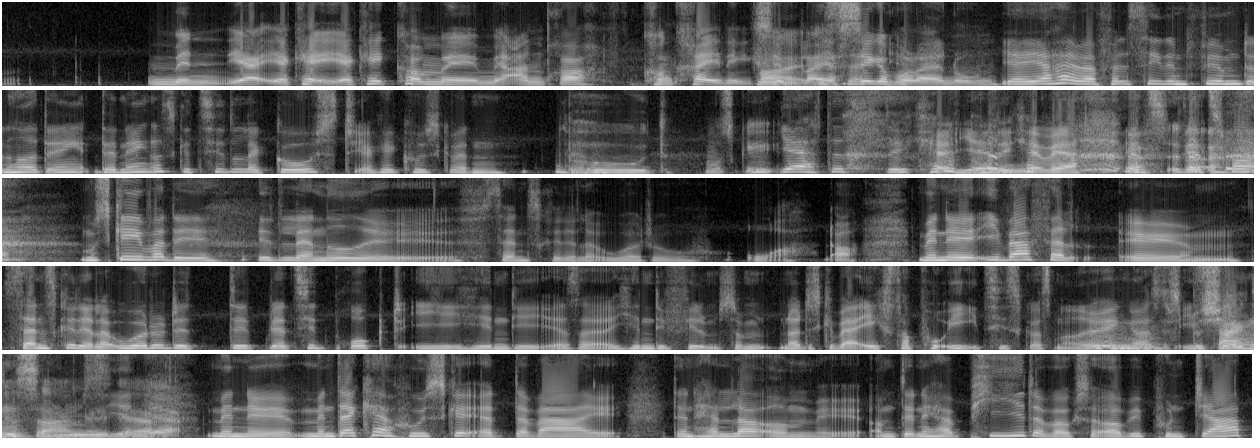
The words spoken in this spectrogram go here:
men jeg, jeg, kan, jeg kan ikke komme med, med andre konkrete eksempler. Nej, altså, jeg er altså, sikker på, at der er nogen. Ja, jeg har i hvert fald set en film, den hedder, den, den engelske titel er Ghost. Jeg kan ikke huske, hvad den... den Hood, måske. Ja, det, det, kan, ja, det kan være. Jeg, jeg tror, måske var det et eller andet øh, sanskrit eller urdu ord. Nå. Men øh, i hvert fald, øh, sanskrit eller urdu, det, det bliver tit brugt i hindi, altså i hindi-film, som, når det skal være ekstra poetisk og sådan noget. Mm, ikke? Også i sange, som du siger. Ja. Men, øh, men der kan jeg huske, at der var, øh, den handler om, øh, om den her pige, der vokser op i Punjab,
